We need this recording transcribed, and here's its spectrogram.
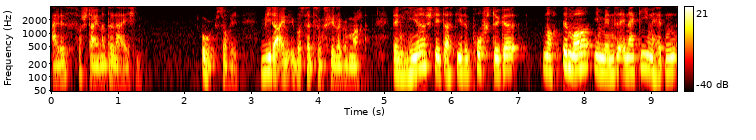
Alles versteinerte Leichen. Oh, sorry, wieder ein Übersetzungsfehler gemacht. Denn hier steht, dass diese Bruchstücke noch immer immense Energien hätten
